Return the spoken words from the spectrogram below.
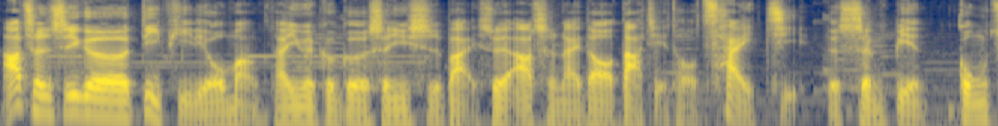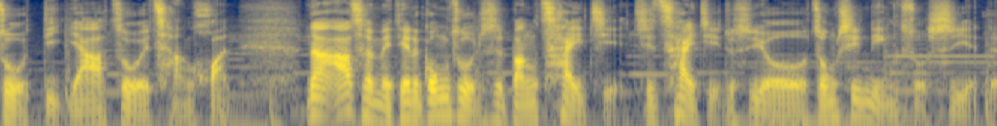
阿成是一个地痞流氓，他因为哥哥生意失败，所以阿成来到大姐头蔡姐的身边工作抵押作为偿还。那阿成每天的工作就是帮蔡姐，其实蔡姐就是由钟欣凌所饰演的，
